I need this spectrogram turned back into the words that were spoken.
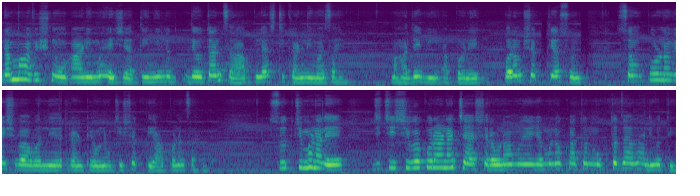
ब्रह्मा विष्णू आणि महेश या तिन्ही लु- देवतांचा आपल्याच ठिकाणी निवास आहे. महादेवी आपण एक परमशक्ती असून संपूर्ण विश्वावर नियंत्रण ठेवण्याची शक्ती आपणच आहात सुतची म्हणाले जिची शिवपुराणाच्या श्रवणामुळे यमलोकातून मुक्तजा झाली होती.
